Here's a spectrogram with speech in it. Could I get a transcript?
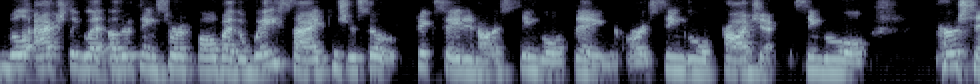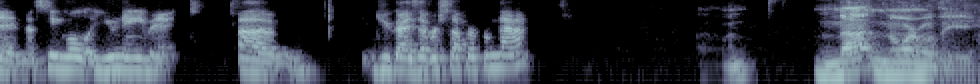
will actually let other things sort of fall by the wayside because you're so fixated on a single thing or a single project, a single person, a single you name it? Um, do you guys ever suffer from that? Um, not normally,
